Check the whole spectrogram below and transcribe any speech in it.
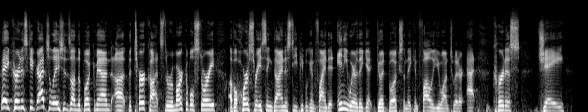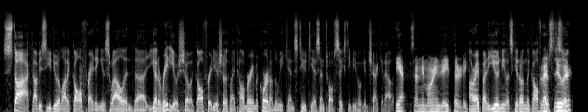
Hey, Curtis, congratulations on the book, man. Uh, the Turcottes, the remarkable story of a horse racing dynasty. People can find it anywhere they get good books, and they can follow you on Twitter at Curtis J. Stock. Obviously, you do a lot of golf writing as well, and uh, you got a radio show, a golf radio show with my pal Murray McCord on the weekends too. TSN 1260. People can check it out. yeah, Sunday mornings, eight thirty. All right, buddy. You and me, let's get on the golf Let's course this do year. it.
